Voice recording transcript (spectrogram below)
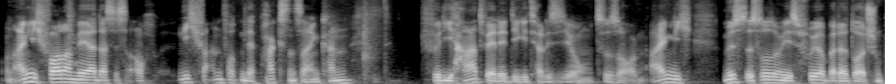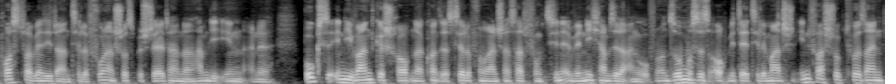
Und eigentlich fordern wir ja, dass es auch nicht Verantwortung der Praxen sein kann, für die Hardware der Digitalisierung zu sorgen. Eigentlich müsste es so sein, wie es früher bei der Deutschen Post war, wenn Sie da einen Telefonanschluss bestellt haben, dann haben die Ihnen eine Buchse in die Wand geschraubt und da konnte das Telefon reinstellen, das hat funktioniert. Wenn nicht, haben Sie da angerufen. Und so muss es auch mit der telematischen Infrastruktur sein.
